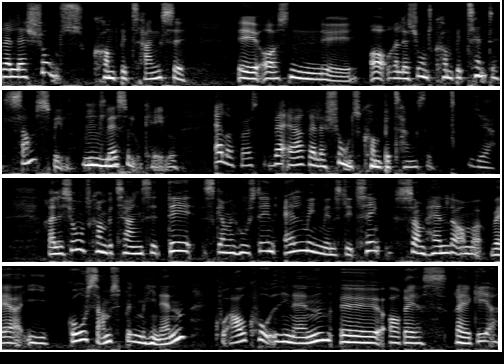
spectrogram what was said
relationskompetence øh, og, sådan, øh, og relationskompetente samspil mm. i mhm. klasselokalet. Allerførst, hvad er relationskompetence? Ja, relationskompetence, det skal man huske, det er en almen menneskelig ting, som handler om at være i gode samspil med hinanden, kunne afkode hinanden øh, og re- reagere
